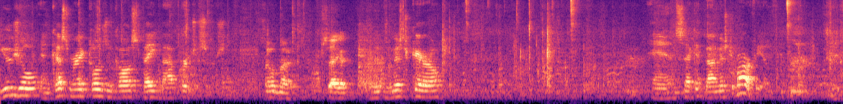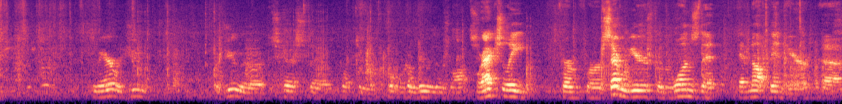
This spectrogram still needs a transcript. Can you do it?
usual and customary closing costs paid by purchasers. So moved. Second. Moved by Mr. Carroll. And second by Mr. Barfield. Mayor, would you, would you, uh, discuss, uh, what to, what we're gonna do with those lots? We're actually, for, for several years, for the ones that have not been here, uh,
